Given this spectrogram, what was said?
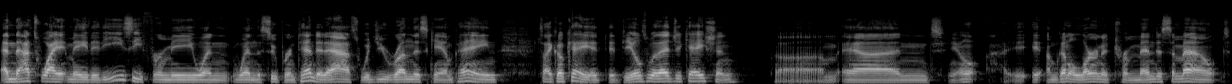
and that's why it made it easy for me when when the superintendent asked would you run this campaign? It's like okay it, it deals with education um, and you know it, i'm going to learn a tremendous amount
